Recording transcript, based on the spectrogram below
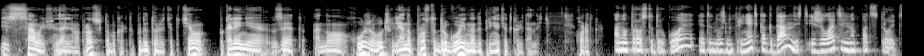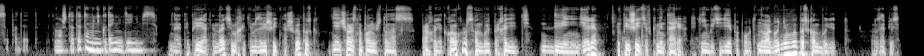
И самый финальный вопрос, чтобы как-то подытожить эту тему. Поколение Z, оно хуже, лучше, или оно просто другое, и надо принять это как данность? Коротко. Оно просто другое, это нужно принять как данность и желательно подстроиться под это потому что от этого мы никуда не денемся. На этой приятной ноте мы хотим завершить наш выпуск. Я еще раз напомню, что у нас проходит конкурс, он будет проходить две недели. Пишите в комментариях какие-нибудь идеи по поводу новогоднего выпуска, он будет записан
